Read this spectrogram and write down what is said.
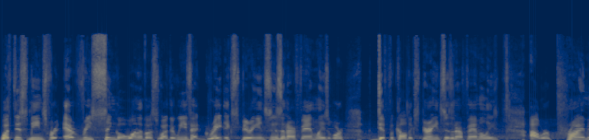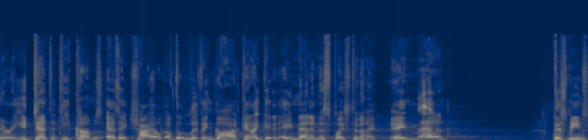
What this means for every single one of us, whether we've had great experiences in our families or difficult experiences in our families, our primary identity comes as a child of the living God. Can I get an amen in this place tonight? Amen. This means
